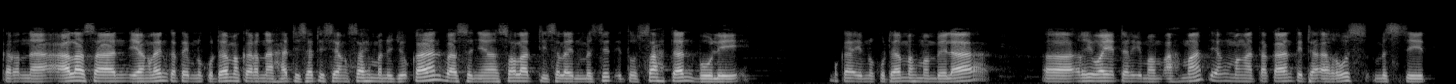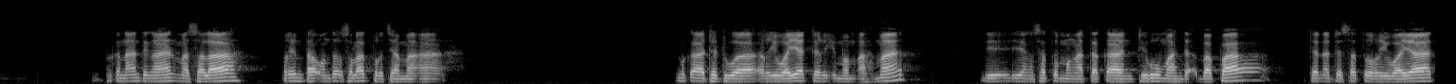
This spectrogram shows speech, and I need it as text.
Karena alasan yang lain kata Ibnu Qudamah karena hadis-hadis yang sahih menunjukkan bahasanya salat di selain masjid itu sah dan boleh. Maka Ibnu Qudamah membela uh, riwayat dari Imam Ahmad yang mengatakan tidak harus masjid. berkenaan dengan masalah perintah untuk sholat berjamaah. Maka ada dua riwayat dari Imam Ahmad. Yang satu mengatakan di rumah tidak bapak. Dan ada satu riwayat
